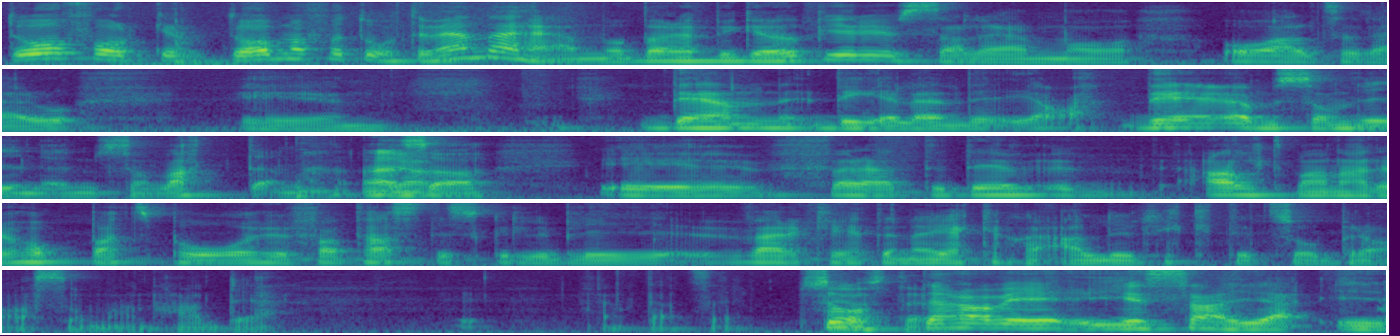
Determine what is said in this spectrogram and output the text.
Då har, folket, då har man fått återvända hem och börja bygga upp Jerusalem och, och allt sådär. Och, eh, den delen, ja, det är ömsom vin, ömsom vatten. Alltså, eh, för att det, allt man hade hoppats på, hur fantastiskt det skulle bli, verkligheten är kanske aldrig riktigt så bra som man hade väntat sig. Så, där har vi Jesaja i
